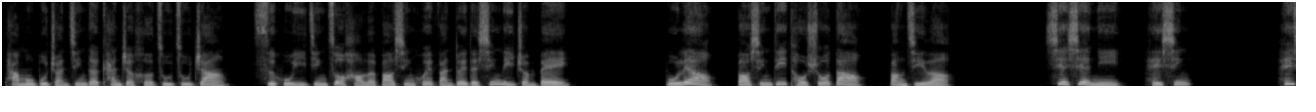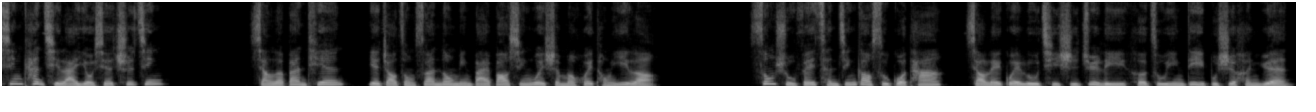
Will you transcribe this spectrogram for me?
他目不转睛的看着河族族长，似乎已经做好了豹星会反对的心理准备。不料，豹星低头说道：“棒极了，谢谢你，黑星。”黑星看起来有些吃惊，想了半天，叶爪总算弄明白豹星为什么会同意了。松鼠飞曾经告诉过他，小雷鬼路其实距离河族营地不是很远。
